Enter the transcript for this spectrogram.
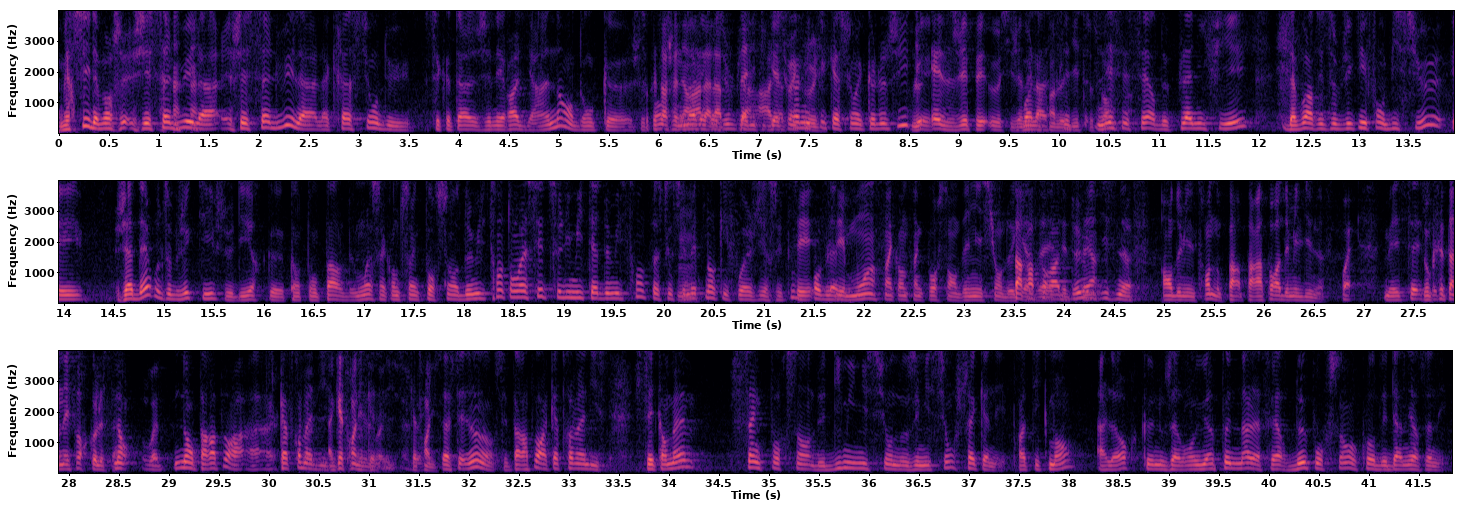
Merci. D'abord, j'ai salué, la, salué la, création du secrétaire général il y a un an. Donc, euh, je secrétaire général à la planification, écologique. Le SGPE, si jamais voilà, certains le disent ce soir. C'est nécessaire de planifier, d'avoir des objectifs ambitieux et J'adhère aux objectifs. Je veux dire que quand on parle de moins 55% en 2030, on va essayer de se limiter à 2030 parce que c'est hmm. maintenant qu'il faut agir. C'est tout le problème. C'est moins 55% d'émissions de par gaz à effet de serre 2019. en 2030, donc par, rapport à 2019. Ouais, mais donc c'est un effort colossal. Non, non, par rapport à, 90. À 90. 90. non, non, c'est par rapport à 90. C'est quand même 5% de diminution de nos émissions chaque année, pratiquement alors que nous avons eu un peu de mal à faire 2% au cours des dernières années.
